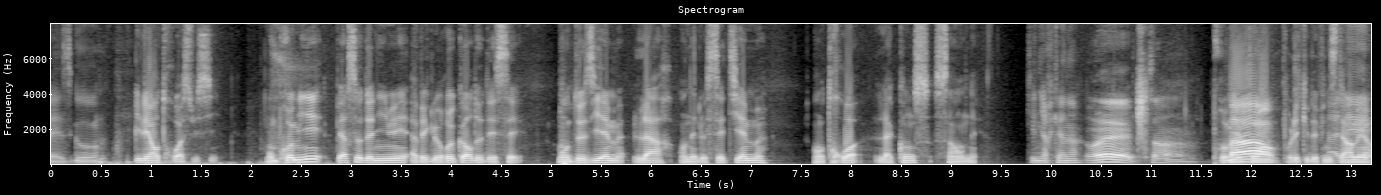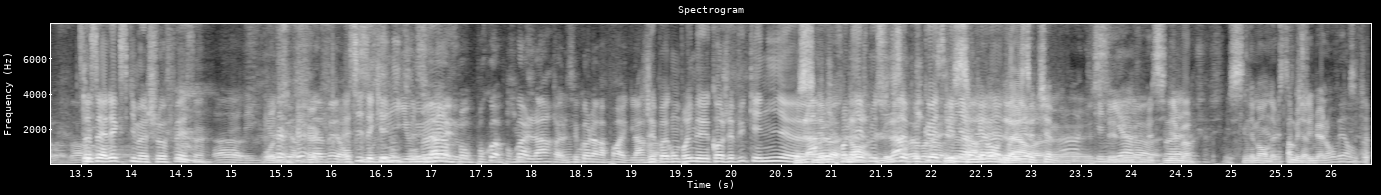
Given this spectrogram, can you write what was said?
Let's go. Il est en trois celui-ci. Mon premier, perso d'animé avec le record de décès. Mon deuxième, l'art en est le septième. En trois, la cons, ça en est. Kenny Arcana. Ouais, putain. Premier Bah, point pour l'équipe de Finistère va Ça c'est Alex qui m'a chauffé ça. Ah, Ah si c'est Kenny qui meurt. mais pour- pourquoi, pourquoi l'art C'est quoi le rapport avec l'art J'ai pas compris mais quand j'ai vu Kenny euh, Le premier Non, je me suis dit ça peut que être Kenny le L'art, septième. euh, Kenny c'est le, cinéma. Le cinéma, on est le Ah mais j'ai mis à l'envers. en fait.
